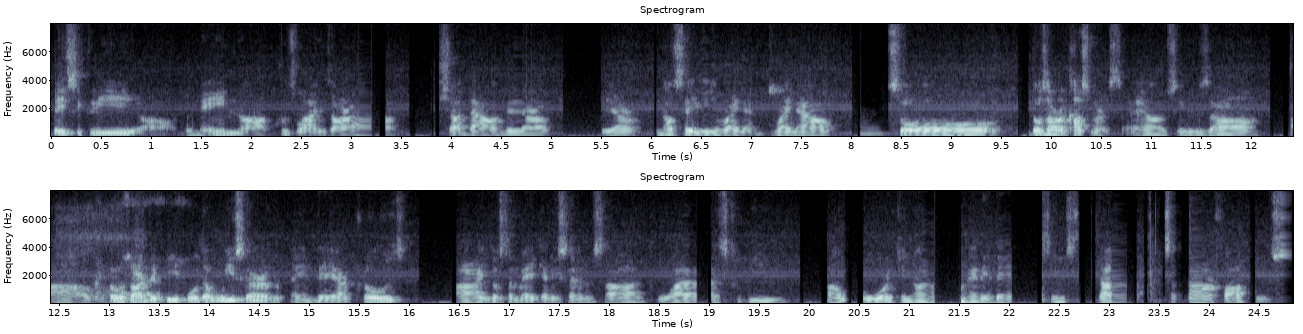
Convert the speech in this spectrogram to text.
basically, uh, the main uh, cruise lines are shut down. They are they are not sailing right now, right now. So those are our customers. Uh, since those are the people that we serve, and they are closed, it doesn't make any sense to us to be working on anything since that's our focus.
